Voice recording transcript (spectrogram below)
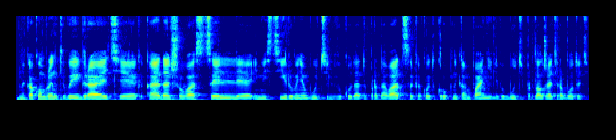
на каком рынке вы играете, какая дальше у вас цель инвестирования, будете ли вы куда-то продаваться какой-то крупной компании, или вы будете продолжать работать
